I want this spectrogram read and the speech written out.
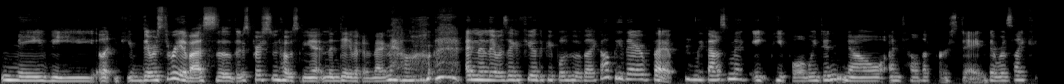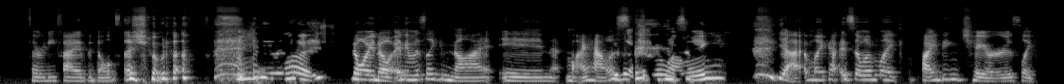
maybe like there was three of us so there's person hosting it and then david and i now. And then there was like a few other people who were like i'll be there but we thought it was gonna be like eight people and we didn't know until the first day. There was like 35 adults that showed up. Oh no i know and it was like not in my house yeah, I'm like, so I'm like finding chairs like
